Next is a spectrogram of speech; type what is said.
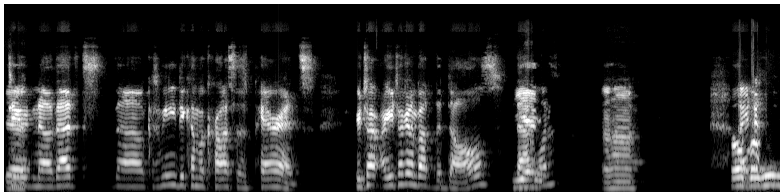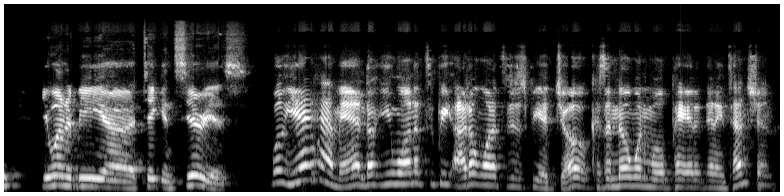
Yeah. Dude, no, that's, no, because we need to come across as parents. You're talking, are you talking about the dolls? That Yes. one? Uh huh. Oh, I but we, you want to be uh, taken serious. Well, yeah, man. Don't you want it to be? I don't want it to just be a joke because then no one will pay it any attention.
